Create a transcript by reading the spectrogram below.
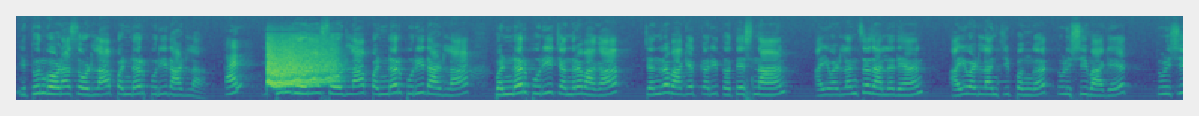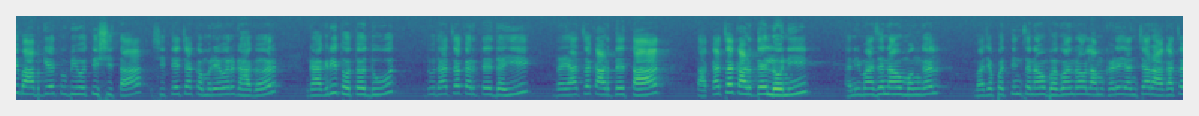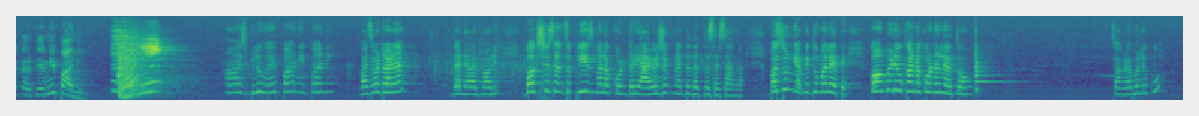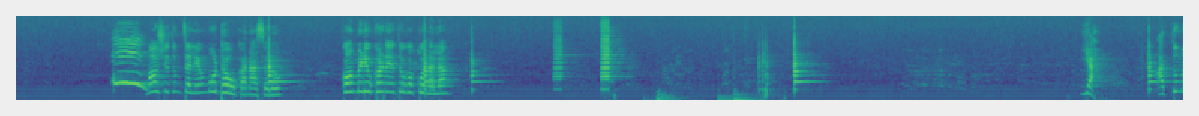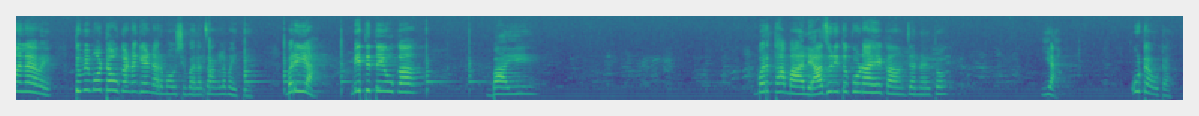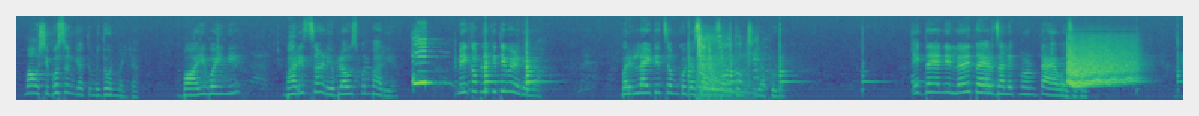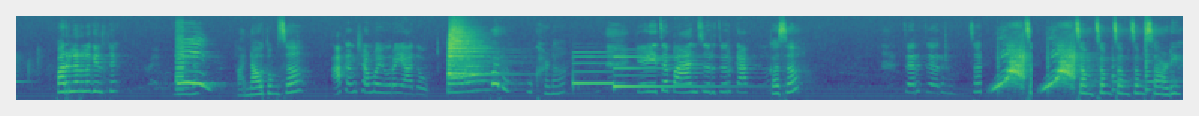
इथून घोडा सोडला पंढरपुरी धाडला. काय? इथून घोडा सोडला पंढरपुरी धाडला पंढरपुरी चंद्रभागा. चंद्रभागेत करीत होते स्नान. आई वडिलांचं झालं ध्यान. आई वडिलांची पंगत तुळशी बागेत. तुळशी बागेत उभी होती सीता. सीतेच्या कमरेवर घागर. घागरीत होतं दूध. दुधाचं करते दही. दह्याचं काढते ताक. ताकाचं काढते लोणी. आणि माझं नाव मंगल. माझ्या पतींचं नाव भगवानराव लामखडे यांच्या रागाचं करते मी पाणी. आज ब्लू है पाणी पाणी. वाजवा टाळ्या. धन्यवाद माऊली. बक्षिसांचं प्लीज मला कोणतरी आयोजक नाही तर दत्त सर सांगा. बसून घ्या मी तुम्हाला येते. कॉमेडी उखाणा कोणाला येतो? चांगला बोले कू? मावशी तुमचा लय मोठा उखाना असलो हो. कॉमेडी उखाणा येतो का कोणाला? या. आता तुम्हाला हवंय. तुम्ही मोठा उखाणा घेणार मावशी मला चांगलं माहिती आहे बरी या. मी तिथे येऊ का? बाई. बरं थांबा आले. अजून इथं कोण आहे का? ज्यांना येतो. या. उठा उठा. मावशी बसून घ्या तुम्ही दोन मिनिटं. बाई वहिनी भारीच साडी आहे. ब्लाऊज पण भारी आहे. मेकअपला किती वेळ गेला? बरी लाईटीत चमकू द्या साडी तुमची या पुढे. एकदा यांनी लय तयार झालेत म्हणून टाळ्या वाजवतात पार्लरला गेलते? हा, नाव तुमचं? आकांक्षा मयूर यादव. बरं, उखाणा केळीचं पान चुरचुर काप. कसं? चरचर चल. चम चम चम चम साडी.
